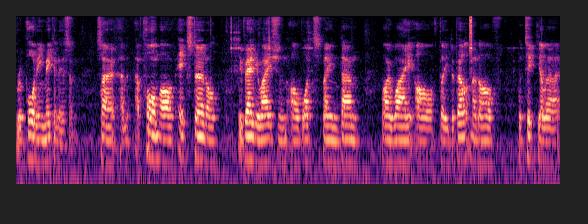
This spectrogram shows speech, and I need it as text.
reporting mechanism. So, a, a form of external evaluation of what's been done by way of the development of particular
